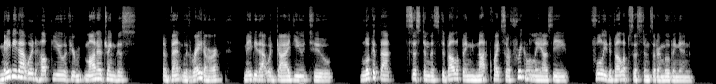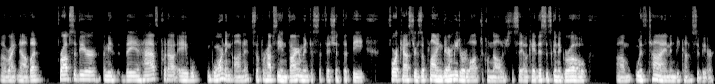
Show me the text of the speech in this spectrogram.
maybe that would help you if you're monitoring this event with radar, maybe that would guide you to look at that system that's developing not quite so frequently as the fully developed systems that are moving in uh, right now. But ProbSevere, I mean, they have put out a warning on it. So perhaps the environment is sufficient that the forecasters applying their meteorological knowledge to say, okay, this is going to grow um, with time and become severe.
